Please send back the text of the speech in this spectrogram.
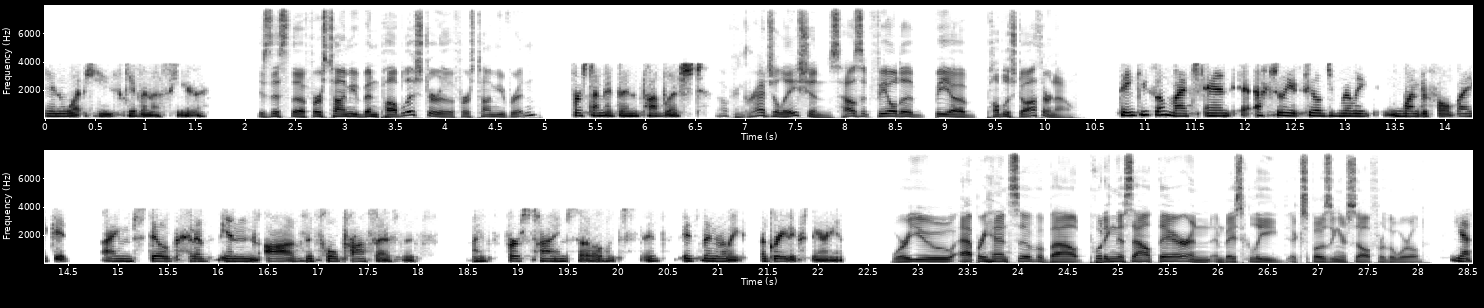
in what He's given us here. Is this the first time you've been published or the first time you've written? First time I've been published. Oh, congratulations. How's it feel to be a published author now? Thank you so much. And actually, it feels really wonderful. Like it, I'm still kind of in awe of this whole process. It's my first time, so it's it's it's been really a great experience. Were you apprehensive about putting this out there and, and basically exposing yourself for the world? Yes.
